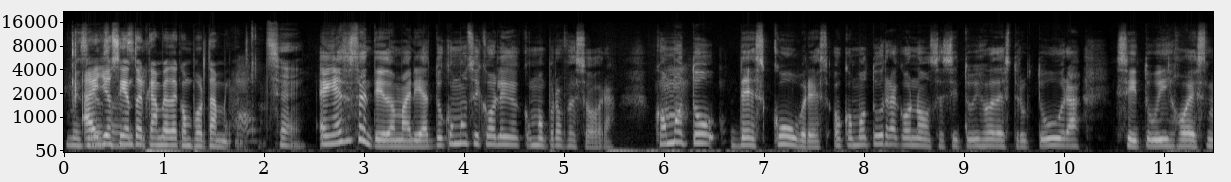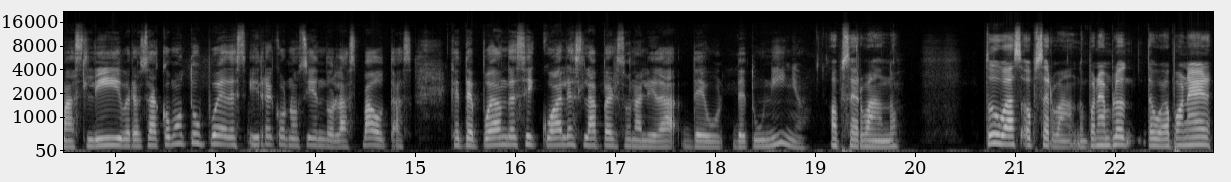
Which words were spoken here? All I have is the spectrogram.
Mis ahí yo siento así. el cambio de comportamiento. Sí. En ese sentido, María, tú como psicóloga y como profesora, ¿cómo tú descubres o cómo tú reconoces si tu hijo es de estructura, si tu hijo es más libre? O sea, ¿cómo tú puedes ir reconociendo las pautas que te puedan decir cuál es la personalidad de, un- de tu niño? Observando. Tú vas observando. Por ejemplo, te voy a poner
